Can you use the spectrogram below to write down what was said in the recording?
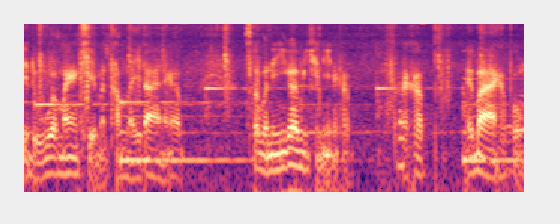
จะดูว่าไม้กางเขนมันทำอะไรได้นะครับสำหรับวันนี้ก็มีแค่นี้นะครับไปครับ บ๊ายบายครับผม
